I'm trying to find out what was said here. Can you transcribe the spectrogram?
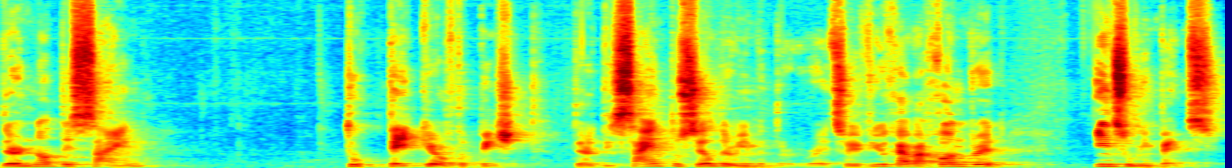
They're not designed to take care of the patient. They're designed to sell their inventory, right? So if you have a hundred insulin pens,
